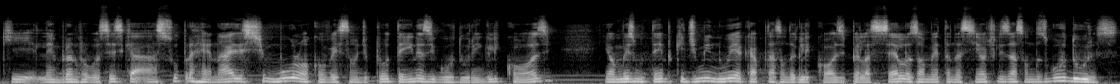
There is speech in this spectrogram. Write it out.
que lembrando para vocês que as suprarrenais estimulam a conversão de proteínas e gordura em glicose e ao mesmo tempo que diminui a captação da glicose pelas células, aumentando assim a utilização das gorduras.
